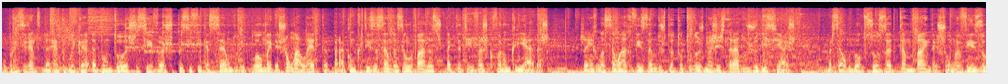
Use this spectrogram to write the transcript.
O Presidente da República apontou a excessiva especificação do diploma e deixou um alerta para a concretização das elevadas expectativas que foram criadas. Já em relação à revisão do Estatuto dos Magistrados Judiciais, Marcelo Rebelo de Sousa também deixou um aviso,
